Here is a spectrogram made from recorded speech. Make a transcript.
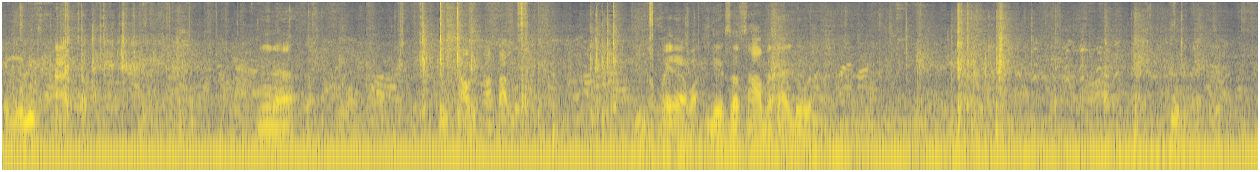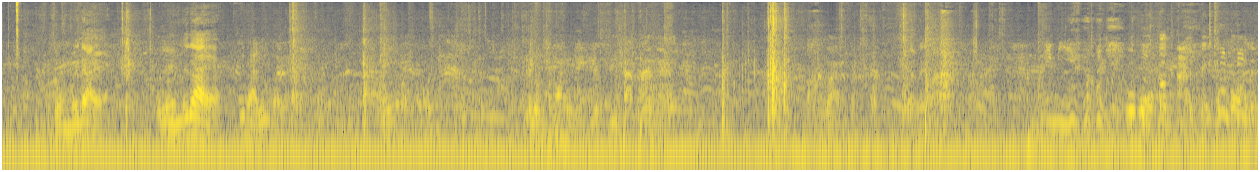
ประมูลลูกชายครับนี่นะฮะถือข้าวที่ขาสั่นเลย กินกาแฟว่ะเรียกสาวๆมาถ่ายรูปพูดยังไงส่งไม่ได้อะตัวเล็กไม่ได้อะที่ถ่ายรูปไหนกันนะอันนี้ก็ได้ไปลงช่องเรียนสีสันหน้างานว่างกันอยากได้มาไม่มี โอ้โหเข้าถ่ายเตะเข้าข้อเลย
